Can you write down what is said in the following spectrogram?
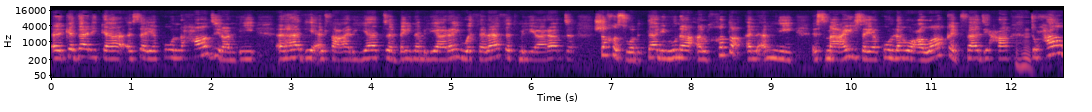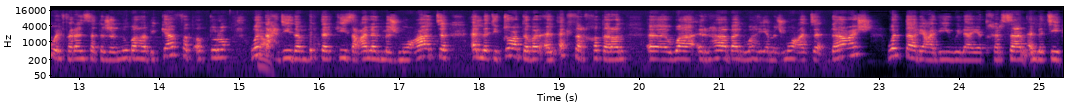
كذلك سيكون حاضرا لهذه الفعاليات بين ملياري وثلاثه مليارات شخص وبالتالي هنا الخطأ الأمني إسماعيل سيكون له عواقب فادحة تحاول فرنسا تجنبها بكافة الطرق وتحديدا بالتركيز على المجموعات التي تعتبر الأكثر خطرا آه، وارهابا وهي مجموعة داعش والتابعة لولاية خرسان التي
